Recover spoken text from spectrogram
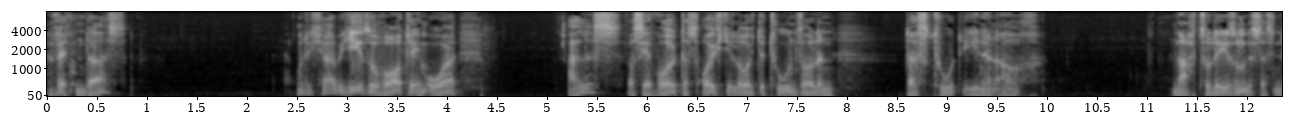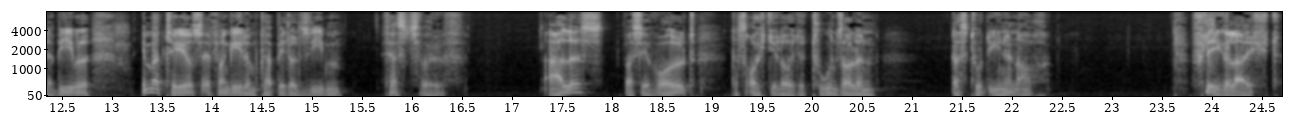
Wetten das? Und ich habe Jesu Worte im Ohr, alles, was ihr wollt, dass euch die Leute tun sollen, das tut ihnen auch. Nachzulesen ist das in der Bibel im Matthäus Evangelium Kapitel 7, Vers 12. Alles, was ihr wollt, dass euch die Leute tun sollen, das tut ihnen auch. Pflegeleicht,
